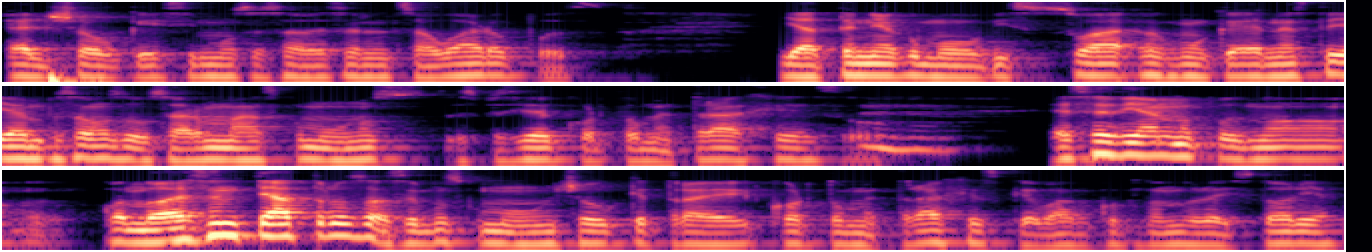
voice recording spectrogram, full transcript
el show que hicimos esa vez en el Zaguaro, pues ya tenía como visual, como que en este ya empezamos a usar más como unos especie de cortometrajes. O, ese día no, pues no. Cuando es en teatros, hacemos como un show que trae cortometrajes que van contando la historia.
